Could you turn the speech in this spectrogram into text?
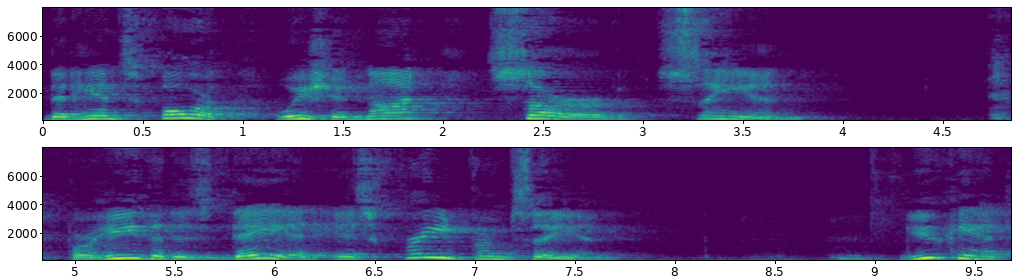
that henceforth we should not serve sin. For he that is dead is freed from sin. You can't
